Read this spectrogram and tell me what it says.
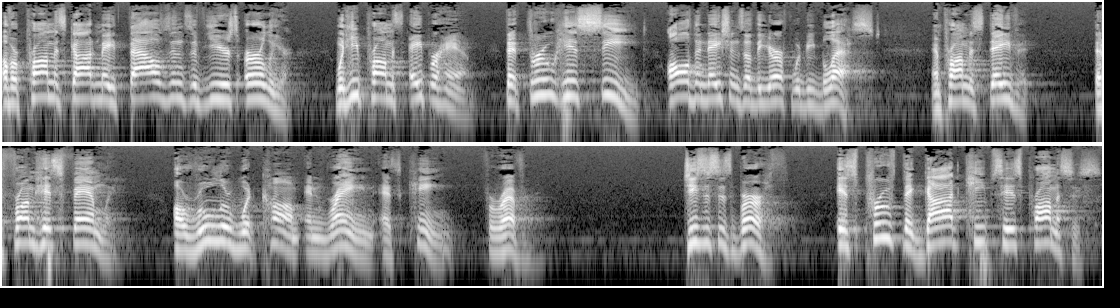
of a promise God made thousands of years earlier when he promised Abraham that through his seed all the nations of the earth would be blessed, and promised David that from his family a ruler would come and reign as king forever. Jesus' birth is proof that God keeps his promises.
